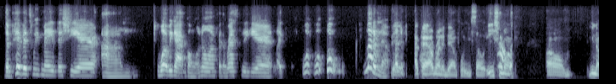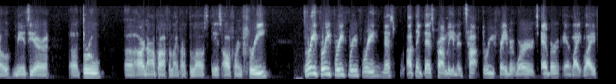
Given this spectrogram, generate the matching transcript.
The pivots we've made this year, um, what we got going on for the rest of the year. Like, let them know. Let the Bet. people Okay, I'll run it down for you. So each month, um, you know, me and Tiara, uh, through uh, our nonprofit Life After Loss, is offering free, free, free, free, free, free. That's I think that's probably in the top three favorite words ever in like life,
